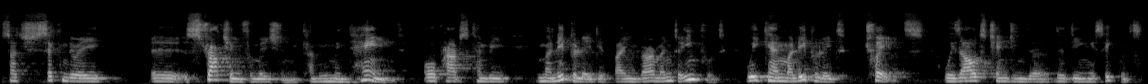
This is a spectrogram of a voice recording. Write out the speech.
such secondary uh, structure information can be maintained or perhaps can be manipulated by environmental input, we can manipulate traits without changing the, the DNA sequence.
